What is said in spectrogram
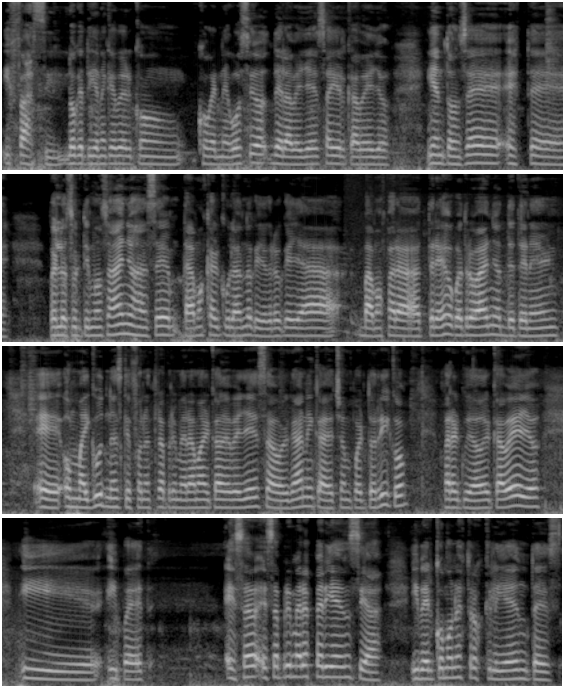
y fácil lo que tiene que ver con, con el negocio de la belleza y el cabello. Y entonces, este... Pues los últimos años, hace, estábamos calculando que yo creo que ya vamos para tres o cuatro años de tener eh, On My Goodness, que fue nuestra primera marca de belleza orgánica hecha en Puerto Rico para el cuidado del cabello. Y, y pues esa, esa primera experiencia y ver cómo nuestros clientes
